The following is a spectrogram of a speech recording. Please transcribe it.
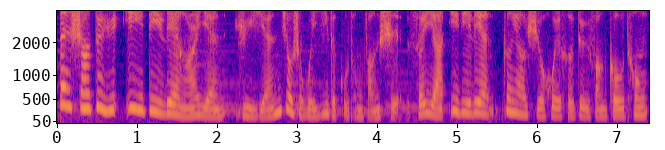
但是啊，对于异地恋而言，语言就是唯一的沟通方式，所以啊，异地恋更要学会和对方沟通。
